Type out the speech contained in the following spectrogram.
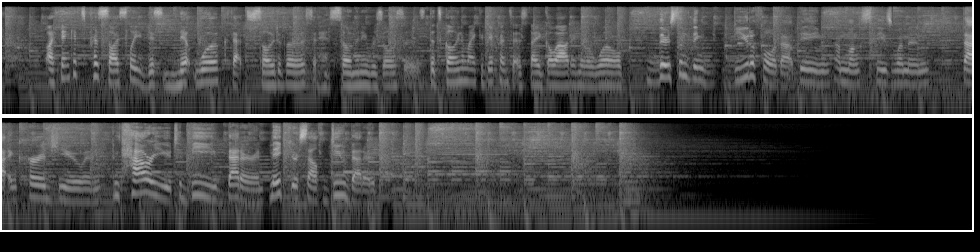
I think it's precisely this network that's so diverse and has so many resources that's going to make a difference as they go out into the world. There's something beautiful about being amongst these women that encourage you and empower you to be better and make yourself do better.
